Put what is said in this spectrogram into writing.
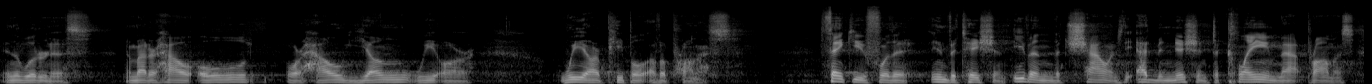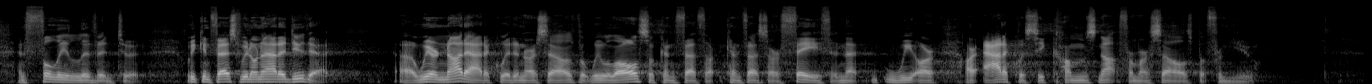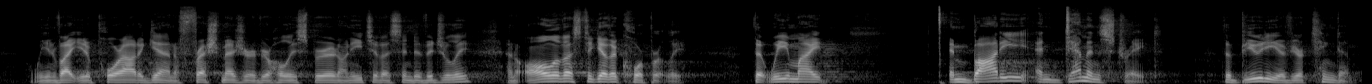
in the wilderness, no matter how old or how young we are, we are people of a promise. Thank you for the invitation, even the challenge, the admonition to claim that promise and fully live into it. We confess we don't know how to do that. Uh, we are not adequate in ourselves, but we will also confess our, confess our faith and that we are, our adequacy comes not from ourselves, but from you. We invite you to pour out again a fresh measure of your Holy Spirit on each of us individually and all of us together corporately, that we might embody and demonstrate the beauty of your kingdom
